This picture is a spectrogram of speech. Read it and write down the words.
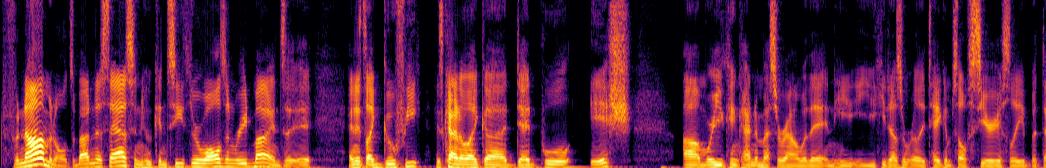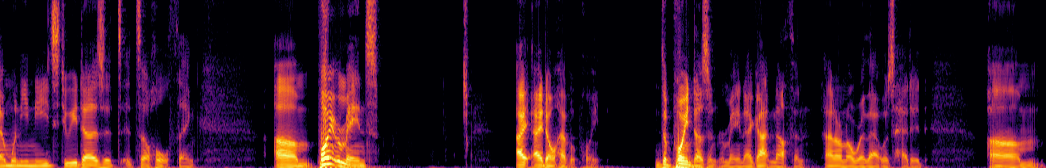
phenomenal. It's about an assassin who can see through walls and read minds, it, and it's like goofy. It's kind of like a Deadpool ish um, where you can kind of mess around with it, and he he doesn't really take himself seriously, but then when he needs to, he does. It's it's a whole thing. Um, point remains. I I don't have a point. The point doesn't remain. I got nothing. I don't know where that was headed. Um,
